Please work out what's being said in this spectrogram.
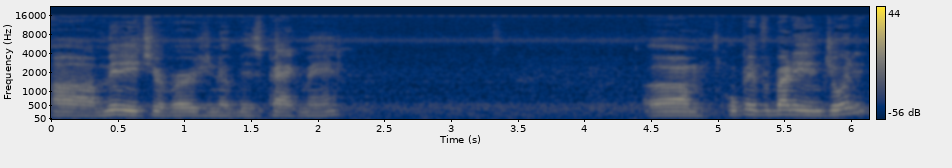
uh, miniature version of Ms. Pac-Man. Um, hope everybody enjoyed it.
